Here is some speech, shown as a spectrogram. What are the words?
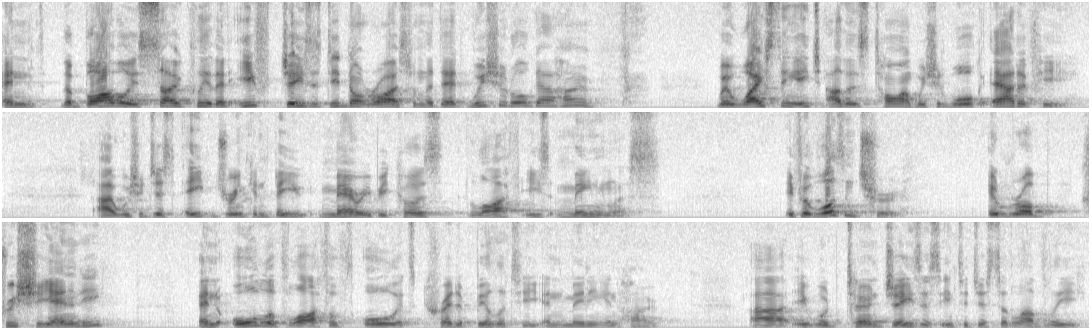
And the Bible is so clear that if Jesus did not rise from the dead, we should all go home. We're wasting each other's time. We should walk out of here. Uh, we should just eat, drink, and be merry because life is meaningless. If it wasn't true, it would rob Christianity and all of life of all its credibility and meaning and hope. Uh, it would turn Jesus into just a lovely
